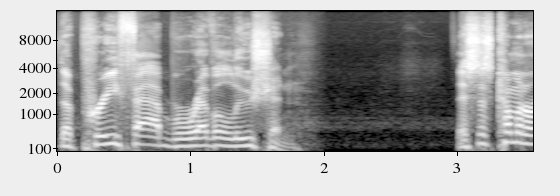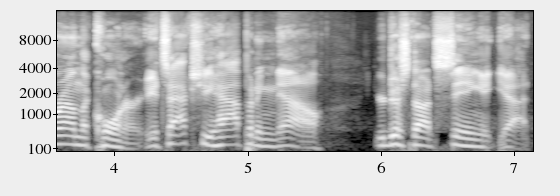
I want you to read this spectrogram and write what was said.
the prefab revolution. This is coming around the corner. It's actually happening now. You're just not seeing it yet.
